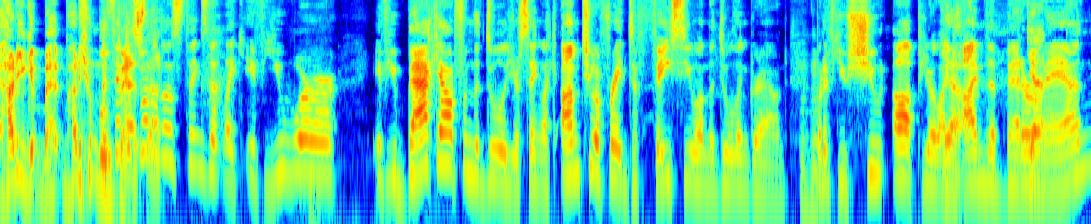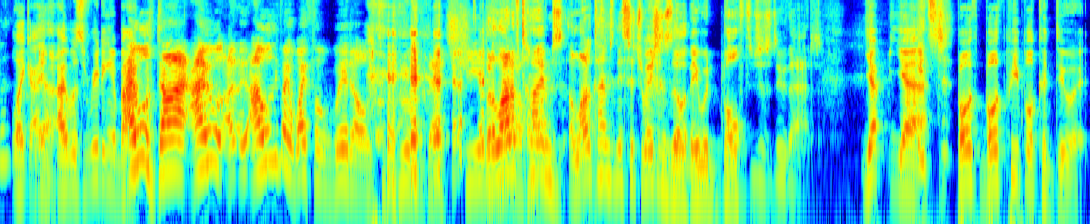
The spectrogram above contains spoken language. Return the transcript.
how do you get ba- how do you I move think it's one that? of those things that like if you were if you back out from the duel, you're saying like I'm too afraid to face you on the dueling ground. Mm-hmm. But if you shoot up, you're like Yeah. I'm the better Yeah. man. like I, Yeah. I was reading about. I will die. I will. I, I will leave my wife a widow to prove that she. Is But a lot not of whore. times, a lot of times in these situations though, they would both just do that. Yep, yeah. It's just- both both people could do it.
